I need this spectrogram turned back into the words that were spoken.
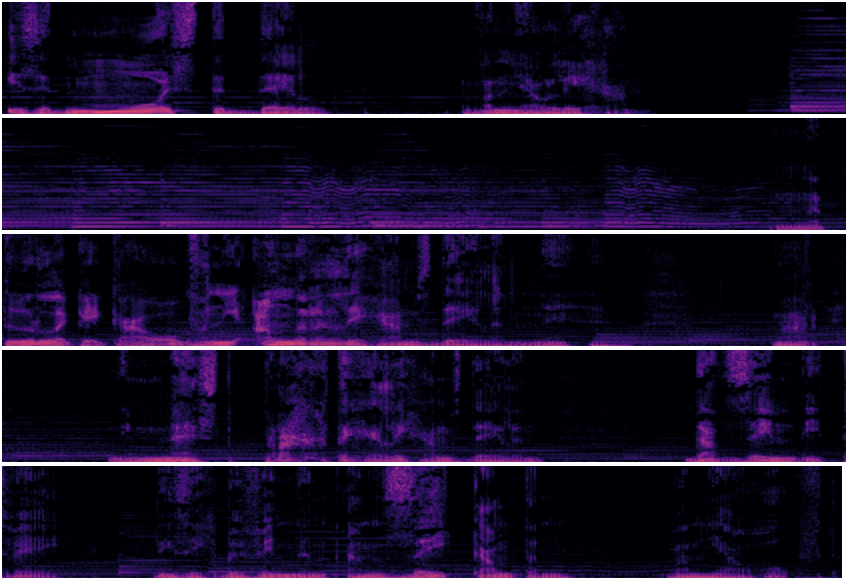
is het mooiste deel van jouw lichaam. Natuurlijk, ik hou ook van die andere lichaamsdelen. Maar die meest prachtige lichaamsdelen, dat zijn die twee die zich bevinden aan zijkanten van jouw hoofd.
